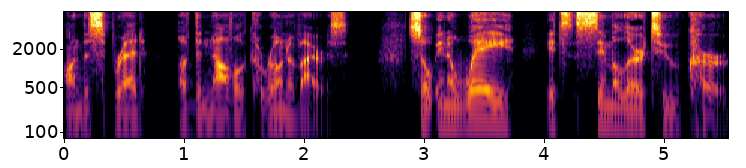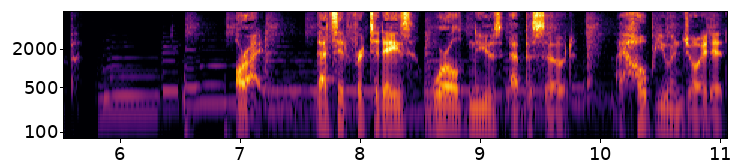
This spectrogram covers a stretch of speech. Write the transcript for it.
on the spread of the novel coronavirus. So, in a way, it's similar to curb. All right, that's it for today's World News episode. I hope you enjoyed it.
